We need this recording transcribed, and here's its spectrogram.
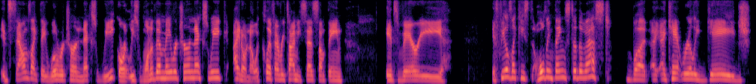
it sounds like they will return next week, or at least one of them may return next week. I don't know. With Cliff, every time he says something, it's very, it feels like he's holding things to the vest, but I, I can't really gauge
